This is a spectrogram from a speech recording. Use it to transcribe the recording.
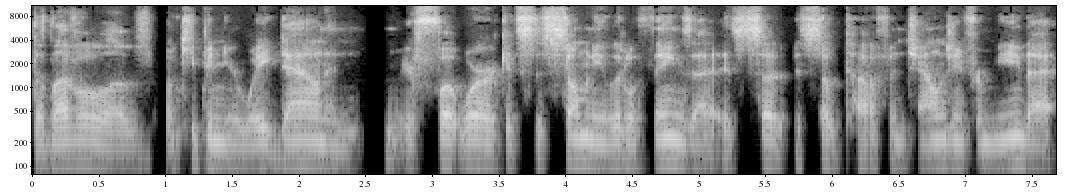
the level of keeping your weight down and your footwork. It's just so many little things that it's so it's so tough and challenging for me that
